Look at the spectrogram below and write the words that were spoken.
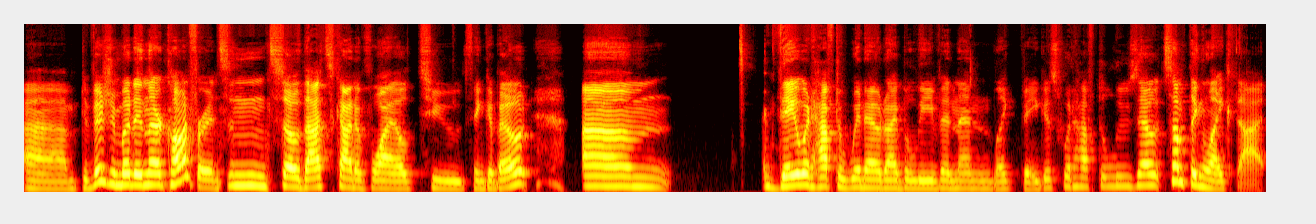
um, division but in their conference. And so that's kind of wild to think about. Um, they would have to win out, I believe, and then like Vegas would have to lose out, something like that.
